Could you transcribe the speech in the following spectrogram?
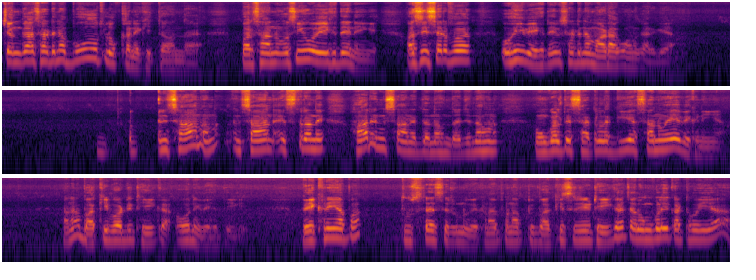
ਚੰਗਾ ਸਾਡੇ ਨਾਲ ਬਹੁਤ ਲੋਕਾਂ ਨੇ ਕੀਤਾ ਹੁੰਦਾ ਆ। ਪਰ ਸਾਨੂੰ ਅਸੀਂ ਉਹ ਵੇਖਦੇ ਨਹੀਂਗੇ ਅਸੀਂ ਸਿਰਫ ਉਹੀ ਵੇਖਦੇ ਵੀ ਸਾਡੇ ਨਾਲ ਮਾੜਾ ਕੌਣ ਕਰ ਗਿਆ। ਇਨਸਾਨ ਆ ਨਾ, ਇਨਸਾਨ ਇਸ ਤਰ੍ਹਾਂ ਦੇ ਹਰ ਇਨਸਾਨ ਇਦਾਂ ਦਾ ਹੁੰਦਾ, ਜਿੱਦਾਂ ਹੁਣ ਉਂਗਲ ਤੇ ਸੱਟ ਲੱਗੀ ਆ, ਸਾਨੂੰ ਇਹ ਵੇਖਣੀ ਆ। ਹਨਾ, ਬਾਕੀ ਬਾਡੀ ਠੀਕ ਆ, ਉਹ ਨਹੀਂ ਵੇਖਦੀਗੀ ਵੇਖਣੀ ਆਪਾਂ, ਦੂਸਰੇ ਸਿਰ ਨੂੰ ਵੇਖਣਾ ਆਪਣਾ ਆਪੀ ਬਾਕੀ ਸਰੀਰ ਠੀਕ ਆ, ਚਲ ਉਂਗਲ ਹੀ ਕੱਟ ਹੋਈ ਆ।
